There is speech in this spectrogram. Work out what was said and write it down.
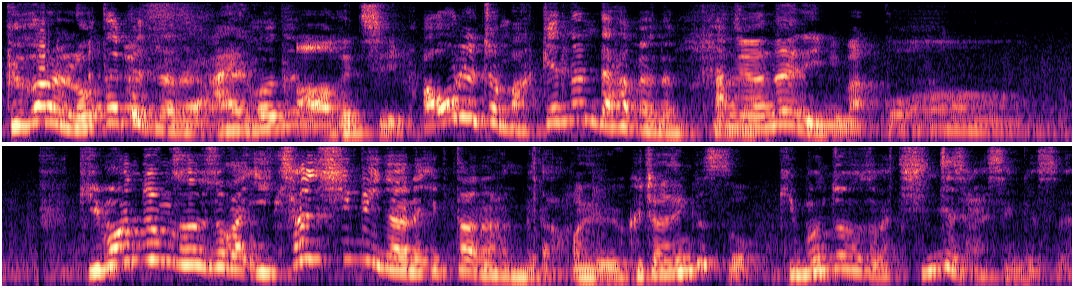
그거를 롯데 팬들은 알거든? 아 그치. 아 오늘 좀 맞겠는데 하면은. 하면은 이미 맞고 어. 김원중 선수가 2012년에 입단을 합니다. 아니 왜 이렇게 잘생겼어? 김원중 선수가 진짜 잘생겼어요.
